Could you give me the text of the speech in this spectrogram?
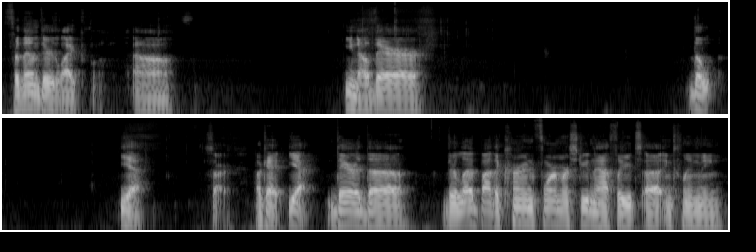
for them, they're like uh, you know, they're the yeah, sorry. Okay, yeah, they're the they're led by the current former student athletes, uh, including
